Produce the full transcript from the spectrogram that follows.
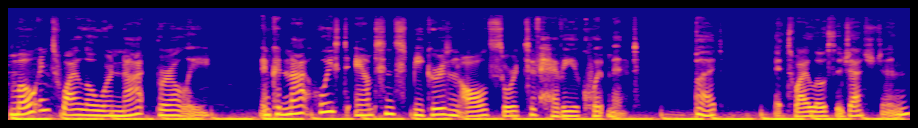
Mo and Twilo were not burly and could not hoist amps and speakers and all sorts of heavy equipment. But, at Twilo's suggestion,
